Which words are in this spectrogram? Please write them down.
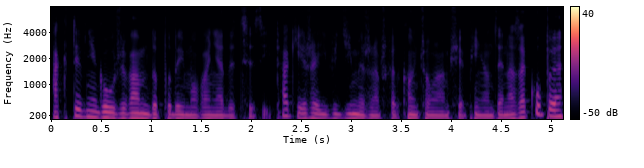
aktywnie go używamy do podejmowania decyzji. Tak, jeżeli widzimy, że na przykład kończą nam się pieniądze na zakupy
